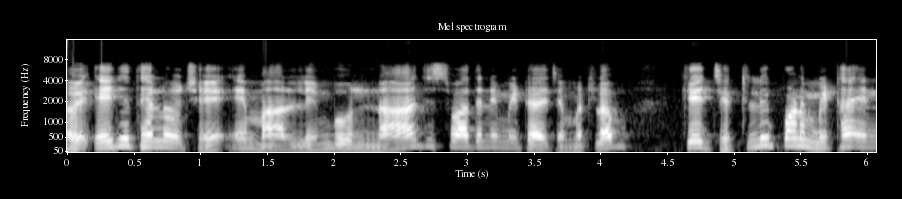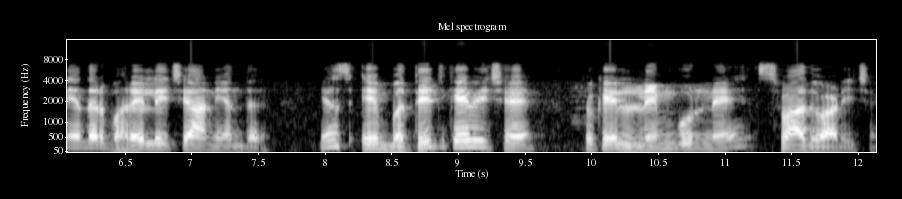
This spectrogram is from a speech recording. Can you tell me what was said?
હવે એ જે થેલો છે, એમાં લીંબુના જ સ્વાદની મીઠાઈ છે. મતલબ કે જેટલી પણ મીઠાઈ એની અંદર ભરેલી છે આની અંદર યસ એ બધી જ કેવી છે? તો કે લીંબુને સ્વાદવાળી છે.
